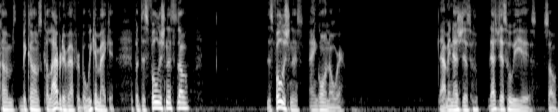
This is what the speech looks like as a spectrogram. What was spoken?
comes becomes collaborative effort, but we can make it. But this foolishness though, this foolishness ain't going nowhere. I mean, that's just that's just who he is. So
